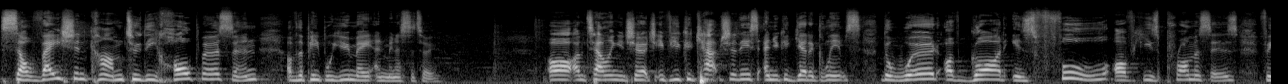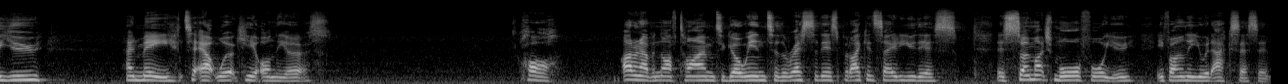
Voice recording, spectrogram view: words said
salvation come to the whole person of the people you meet and minister to. Oh, I'm telling you, church, if you could capture this and you could get a glimpse, the word of God is full of his promises for you and me to outwork here on the earth. Oh, I don't have enough time to go into the rest of this, but I can say to you this there's so much more for you if only you would access it.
